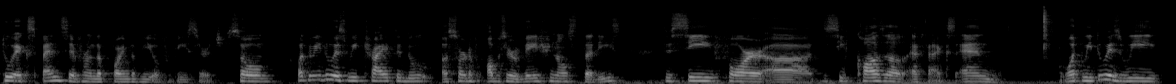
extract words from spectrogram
too expensive from the point of view of research. So what we do is we try to do a sort of observational studies to see for uh, to see causal effects, and what we do is we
